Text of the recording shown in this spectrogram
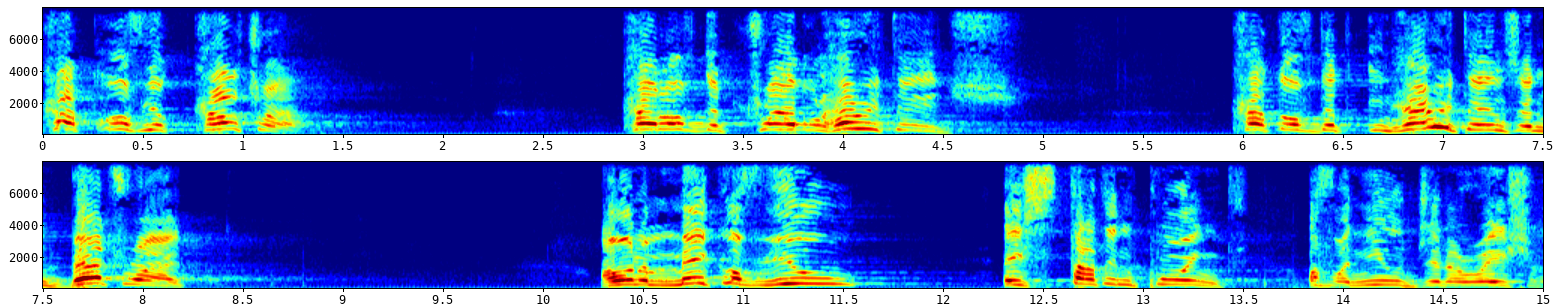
Cut off your culture. Cut off the tribal heritage. Cut off that inheritance and birthright. I want to make of you a starting point of a new generation.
